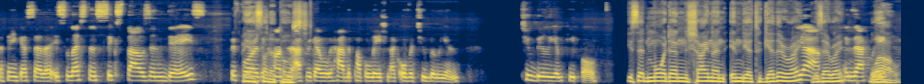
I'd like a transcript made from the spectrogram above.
I think I said uh, it's less than six thousand days before Yeah, the continent post. Africa will have the population like over two billion. Two billion people. You said more than China and India together, right? Yeah, Was that right? exactly. Wow.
